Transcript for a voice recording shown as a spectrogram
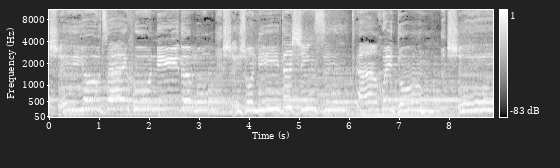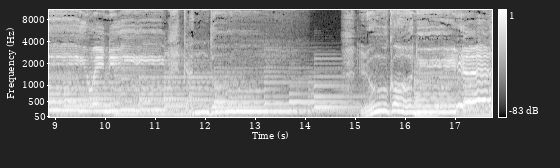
谁又在乎你的梦？谁说你的心思他会懂？谁为你感动？如果女人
